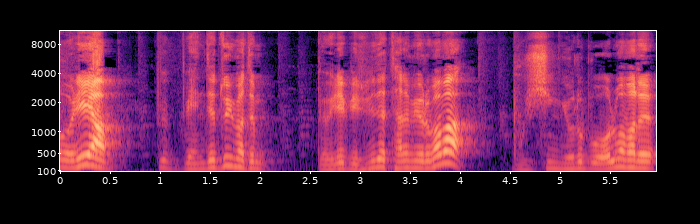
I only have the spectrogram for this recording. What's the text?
Oriyam. Ben de duymadım. Böyle birini de tanımıyorum ama bu işin yolu bu olmamalı.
